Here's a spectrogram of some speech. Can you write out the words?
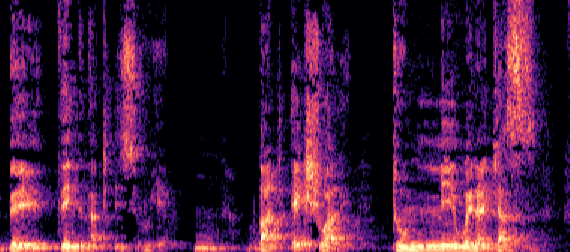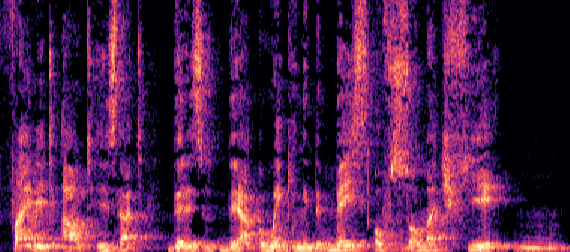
They think that is real. Mm. But actually, to me, when I just find it out, is that there is they are working in the mm. base of so much fear. Mm.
